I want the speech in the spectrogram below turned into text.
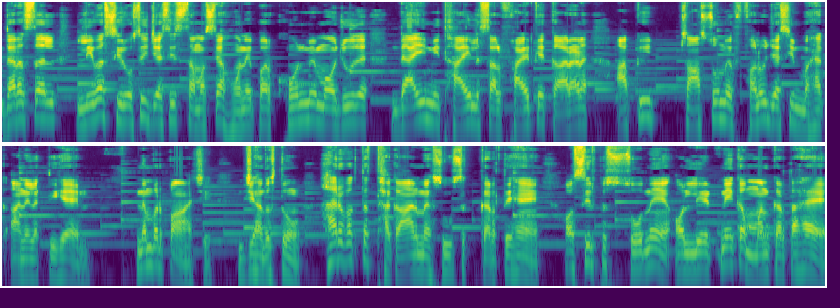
दरअसल, लीवर सिरोसिस जैसी समस्या होने पर खून में मौजूद डाई मिथाइल सल्फाइड के कारण आपकी सांसों में फलों जैसी महक आने लगती है। नंबर पाँच। जी हाँ दोस्तों, हर वक्त थकान महसूस करते हैं और सिर्फ़ सोने और लेटने का मन करता है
